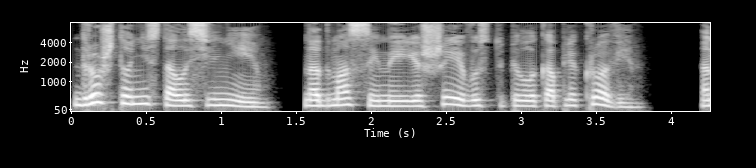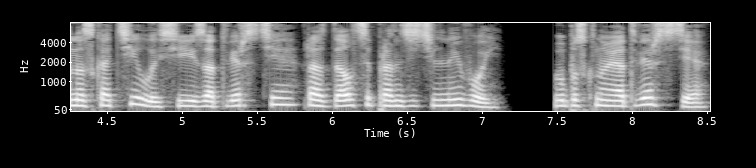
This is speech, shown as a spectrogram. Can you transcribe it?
Дрожь Тони стала сильнее. Над массой на ее шее выступила капля крови. Она скатилась, и из отверстия раздался пронзительный вой. Выпускное отверстие,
